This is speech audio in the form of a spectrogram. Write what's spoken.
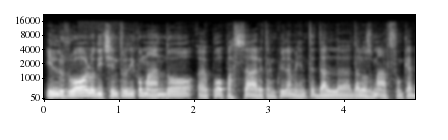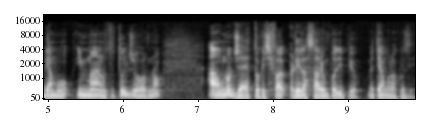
il, ruolo di centro di comando eh, può passare tranquillamente dal, dallo smartphone che abbiamo in mano tutto il giorno a un oggetto che ci fa rilassare un po' di più, mettiamola così.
